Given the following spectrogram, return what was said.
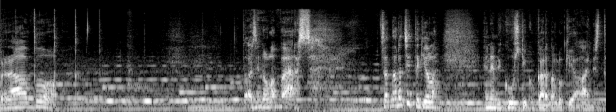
Bravo! Taisin olla väärässä. Sä taidat sittenkin olla enemmän kuski kuin kartanlukija aineesta.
